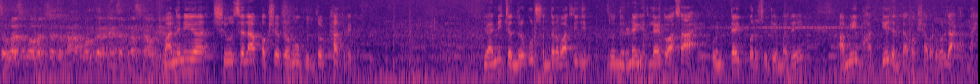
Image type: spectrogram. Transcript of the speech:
सव्वा सव्वा वर्षाचा महापौर करण्याचा प्रस्ताव माननीय शिवसेना पक्षप्रमुख उद्धव ठाकरे यांनी चंद्रपूर संदर्भातली जो निर्णय घेतला आहे तो असा आहे कोणत्याही परिस्थितीमध्ये आम्ही भारतीय जनता पक्षाबरोबर जाणार नाही.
